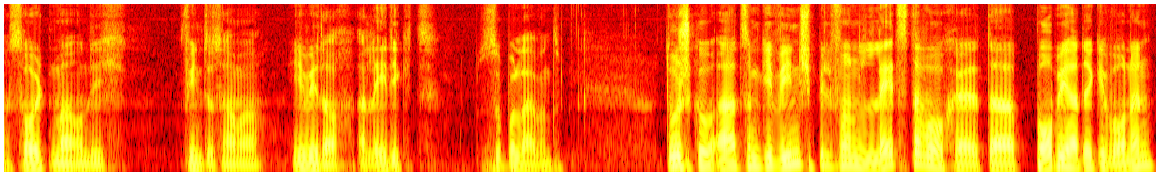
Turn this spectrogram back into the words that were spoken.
sollten wir und ich finde, das haben wir hiermit auch erledigt. Super leibend. Duschko, äh, zum Gewinnspiel von letzter Woche. Der Bobby hat ja gewonnen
